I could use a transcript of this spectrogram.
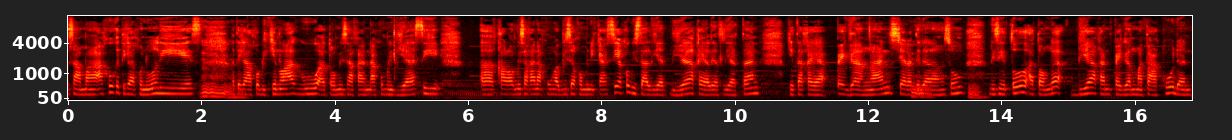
sama aku ketika aku nulis, Hmm. ketika aku bikin lagu atau misalkan aku mediasi. Eh, kalau misalkan aku nggak bisa komunikasi, aku bisa lihat dia kayak lihat-lihatan, kita kayak pegangan secara tidak langsung di situ atau enggak dia akan pegang mata aku dan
